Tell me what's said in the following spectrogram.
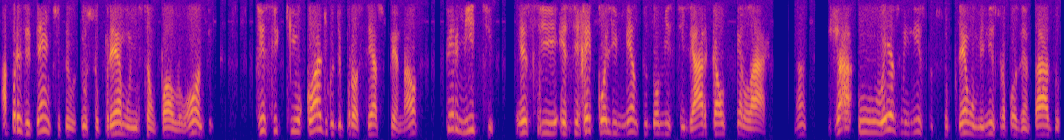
A presidente do, do Supremo em São Paulo ontem disse que o Código de Processo Penal permite esse, esse recolhimento domiciliar cautelar. Né? Já o ex-ministro Supremo, o ministro aposentado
